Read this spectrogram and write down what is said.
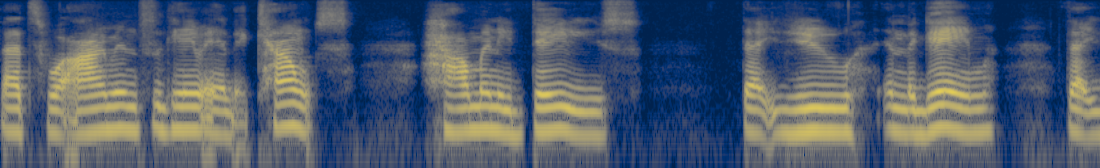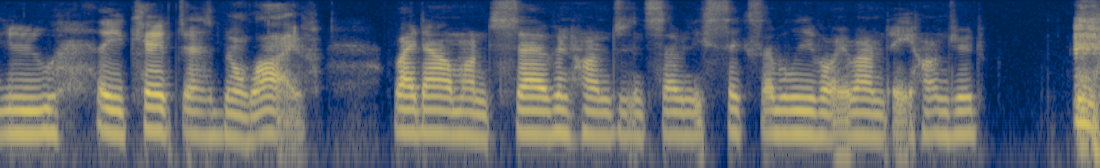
That's what I'm into the game, and it counts how many days that you in the game that you that your character has been alive. Right now I'm on 776, I believe, or around 800.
